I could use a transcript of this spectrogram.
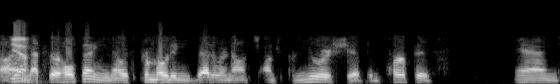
Uh, Yeah. And that's their whole thing. You know, it's promoting veteran entre- entrepreneurship and purpose and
